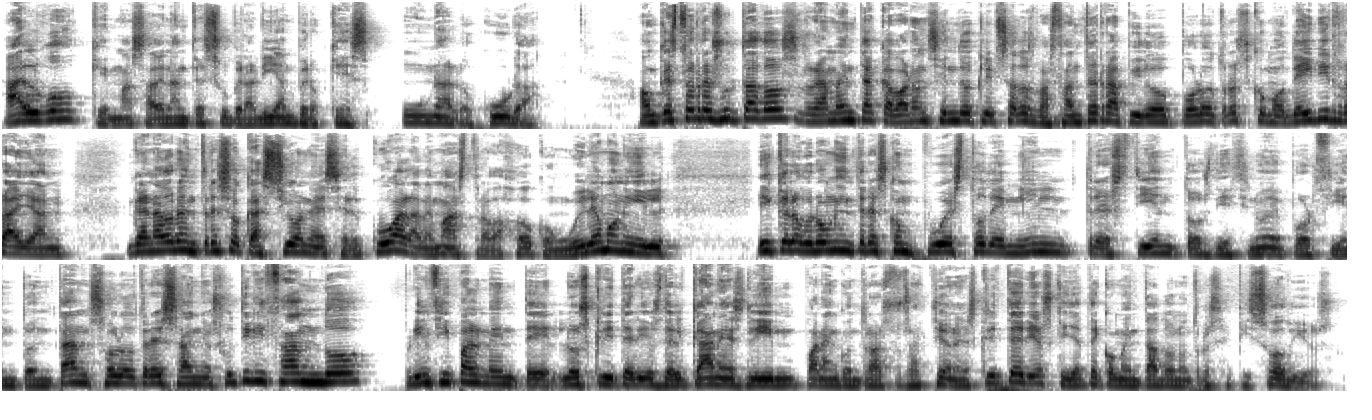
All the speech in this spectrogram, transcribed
algo que más adelante superarían pero que es una locura. Aunque estos resultados realmente acabaron siendo eclipsados bastante rápido por otros como David Ryan, ganador en tres ocasiones, el cual además trabajó con William O'Neill, y que logró un interés compuesto de 1319% en tan solo 3 años utilizando principalmente los criterios del Can Slim para encontrar sus acciones, criterios que ya te he comentado en otros episodios.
